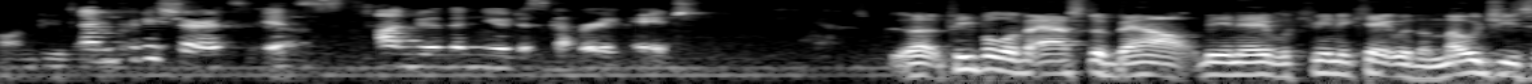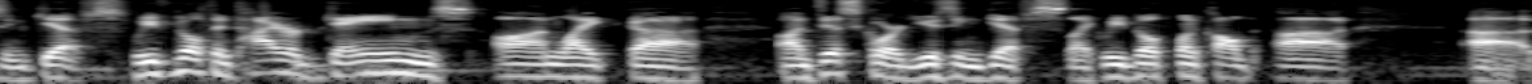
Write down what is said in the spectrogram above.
on V1. I'm pretty sure it's it's under the new discovery page. uh, people have asked about being able to communicate with emojis and GIFs. We've built entire games on like uh, on Discord using GIFs. Like we built one called uh, uh,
